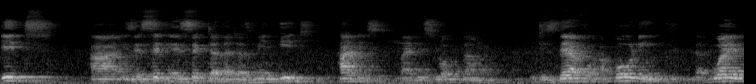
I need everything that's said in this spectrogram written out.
it uh, is a, a, sector that has been hit hardest by this lockdown. It is therefore appalling that while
